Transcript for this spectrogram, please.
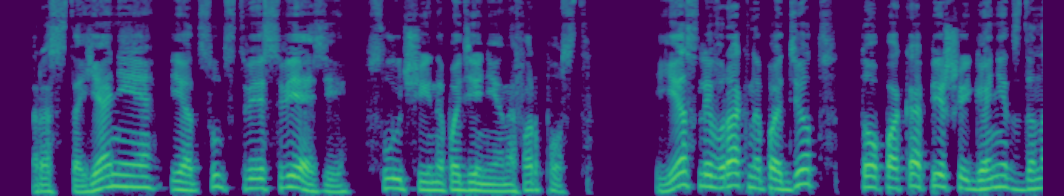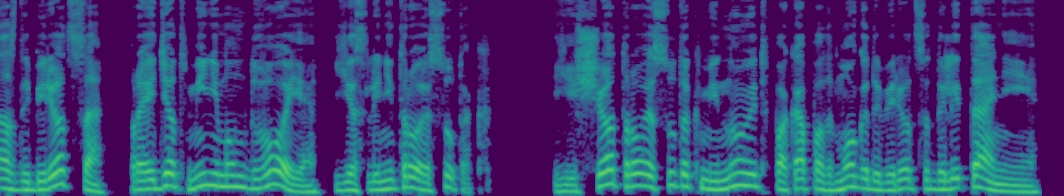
— расстояние и отсутствие связи в случае нападения на Форпост. Если враг нападет, то пока пеший гонец до нас доберется, пройдет минимум двое, если не трое суток. Еще трое суток минует, пока подмога доберется до Литании,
